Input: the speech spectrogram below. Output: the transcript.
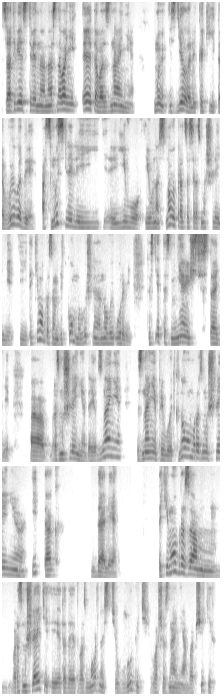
Соответственно, на основании этого знания мы сделали какие-то выводы, осмыслили э, его, и у нас новый процесс размышления, и таким образом витком мы вышли на новый уровень. То есть это сменяющиеся стадии. А, размышление дает знание, знание приводит к новому размышлению и так далее. Таким образом, размышляйте, и это дает возможность углубить ваши знания, обобщить их,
